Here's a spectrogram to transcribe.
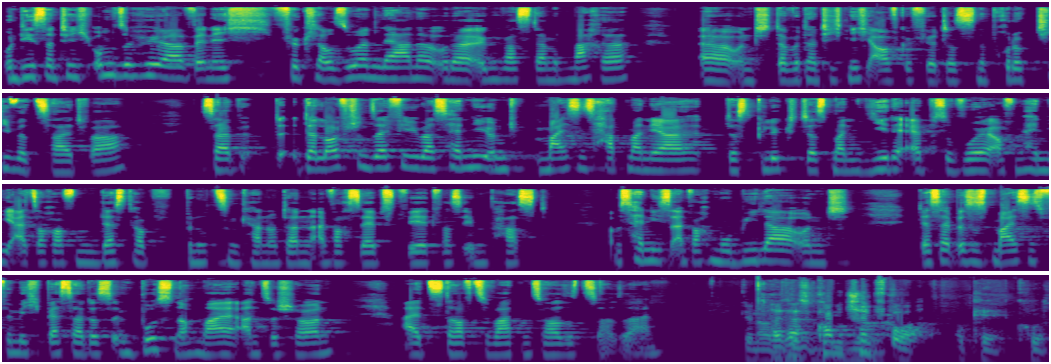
Und die ist natürlich umso höher, wenn ich für Klausuren lerne oder irgendwas damit mache. Äh, und da wird natürlich nicht aufgeführt, dass es eine produktive Zeit war. Deshalb, da läuft schon sehr viel übers Handy und meistens hat man ja das Glück, dass man jede App sowohl auf dem Handy als auch auf dem Desktop benutzen kann und dann einfach selbst wählt, was eben passt. Aber das Handy ist einfach mobiler und deshalb ist es meistens für mich besser, das im Bus nochmal anzuschauen, als darauf zu warten, zu Hause zu sein. Genau. Also das kommt schon vor. Okay, cool.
